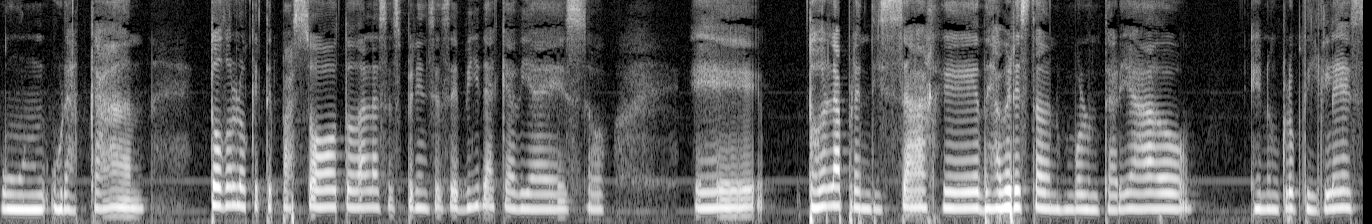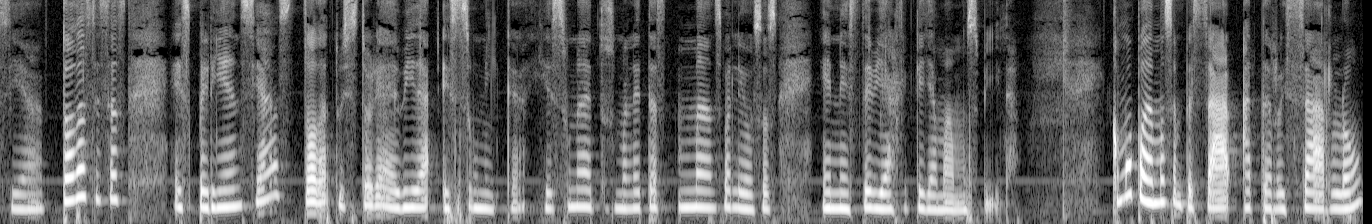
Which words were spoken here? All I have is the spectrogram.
un huracán, todo lo que te pasó, todas las experiencias de vida que había eso. Eh, todo el aprendizaje de haber estado en un voluntariado, en un club de iglesia, todas esas experiencias, toda tu historia de vida es única y es una de tus maletas más valiosas en este viaje que llamamos vida. ¿Cómo podemos empezar a aterrizarlo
